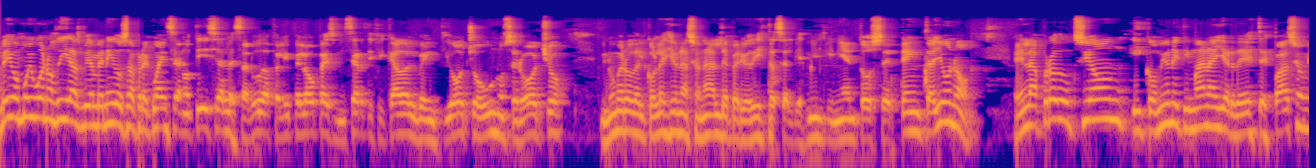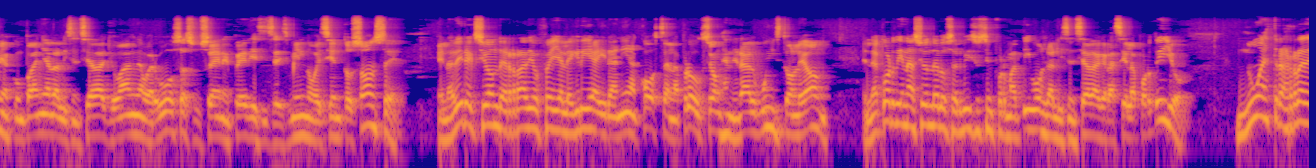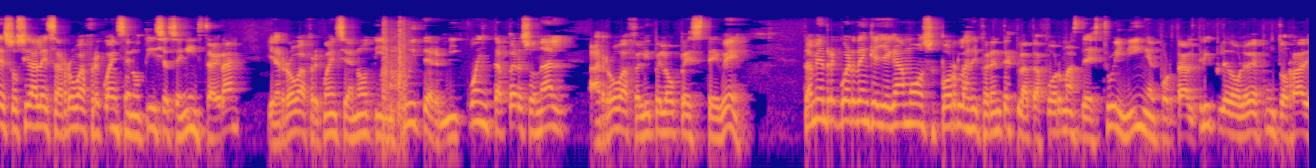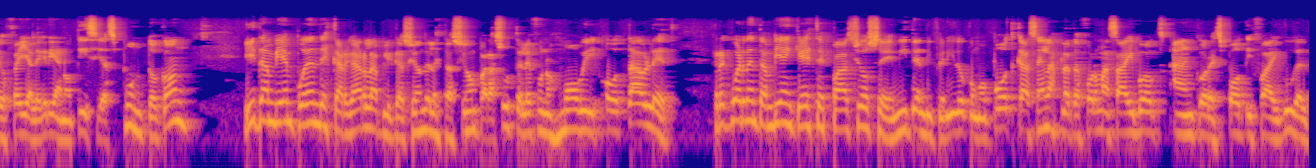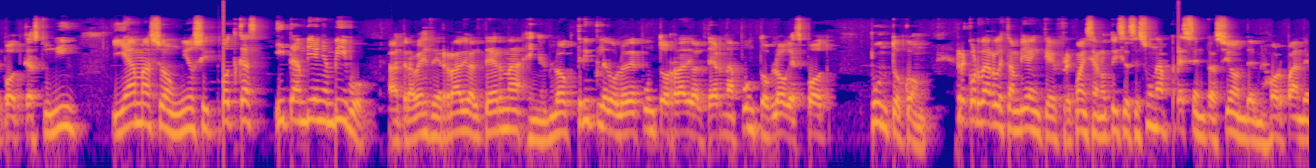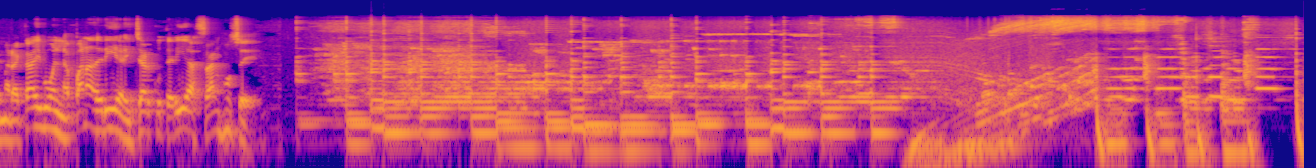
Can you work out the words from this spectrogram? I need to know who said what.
Speaker 1: Amigos, muy buenos días, bienvenidos a Frecuencia Noticias. Les saluda Felipe López, mi certificado el 28108, mi número del Colegio Nacional de Periodistas el 10571. En la producción y community manager de este espacio me acompaña la licenciada Joanna Barbosa, su CNP 16911. En la dirección de Radio Fe y Alegría, Iranía Costa. En la producción general, Winston León. En la coordinación de los servicios informativos, la licenciada Graciela Portillo. Nuestras redes sociales, arroba Frecuencia Noticias en Instagram y arroba frecuencia noti en Twitter, mi cuenta personal arroba Felipe López TV. También recuerden que llegamos por las diferentes plataformas de streaming, el portal www.radiofeyalegrianoticias.com y también pueden descargar la aplicación de la estación para sus teléfonos móvil o tablet. Recuerden también que este espacio se emite en diferido como podcast en las plataformas iBox, Anchor, Spotify, Google Podcast Tuning y Amazon Music Podcast y también en vivo a través de Radio Alterna en el blog www.radioalterna.blogspot.com. Recordarles también que Frecuencia Noticias es una presentación del mejor pan de Maracaibo en la panadería y charcutería San José.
